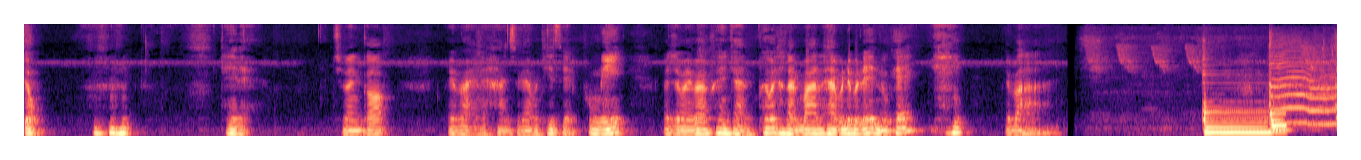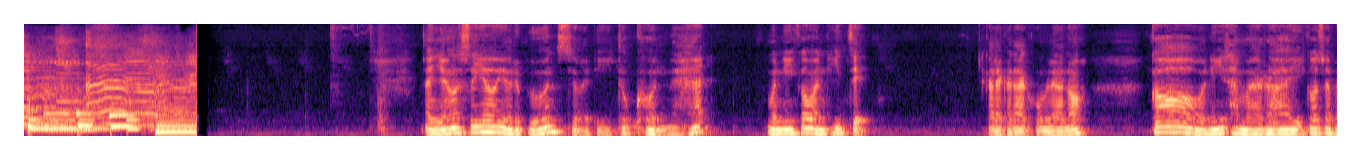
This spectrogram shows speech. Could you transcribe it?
จบแค่นี้แหละฉะนั้นก็บายบายนะฮะเจอกันวันที่เสร็จพรุ่งนี้เราจะไปบ้านเพื่อนกัน เพื่อไปทำงานบ้านนะฮะไม่ได้ไปเล่นโอเคบายบายอันยองเซโยยอรบุนสวัสดีทุกคนนะฮะ วันนี้ก็วันที่เจ็ดกรกฎาคมแล้วเนาะ ก็วันนี้ทำอะไรก็จะไป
